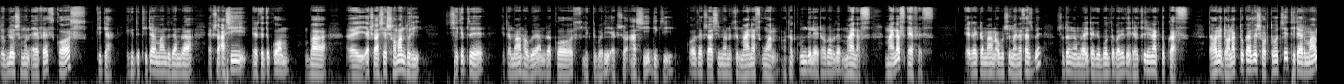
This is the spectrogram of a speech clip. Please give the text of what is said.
ডব্লিউ সমান এফ এস কস থিটা। এক্ষেত্রে থিটার মান যদি আমরা একশো আশি এর চাইতে কম বা এই একশো আশি এর সমান ধরি, সেক্ষেত্রে এটার মান হবে আমরা কস লিখতে পারি একশো আশি ডিগ্রি। কস একশো আশির মান হচ্ছে মাইনাস ওয়ান অর্থাৎ কোন দিলে এটা হবে আমাদের মাইনাস মাইনাস এফ এস এর একটা মান অবশ্যই মাইনাস আসবে, সুতরাং আমরা এটাকে বলতে পারি যে এটা হচ্ছে ঋণাত্মক কাজ। তাহলে ধনাত্মক কাজের শর্ত হচ্ছে থিটার মান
